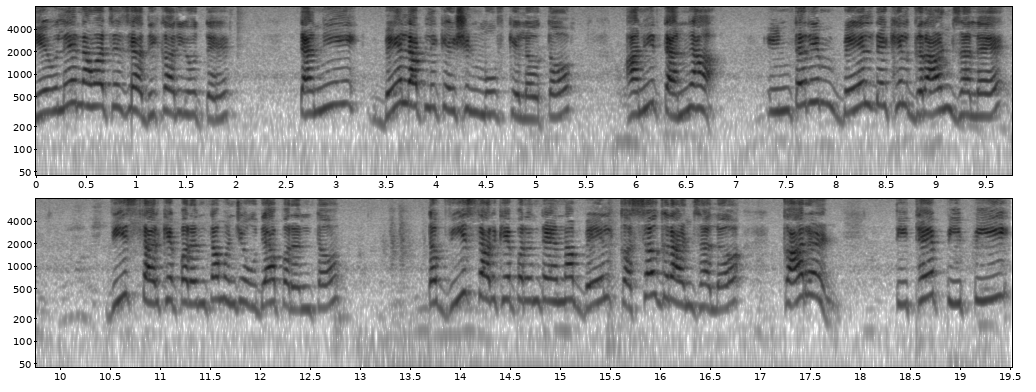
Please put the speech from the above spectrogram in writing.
येवले नावाचे जे अधिकारी होते त्यांनी बेल ॲप्लिकेशन मूव्ह केलं होतं आणि त्यांना इंटरिम बेल देखील ग्रांट झालं आहे वीस तारखेपर्यंत म्हणजे उद्यापर्यंत. तर वीस तारखेपर्यंत यांना बेल कसं ग्रांट झालं? कारण तिथे P P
